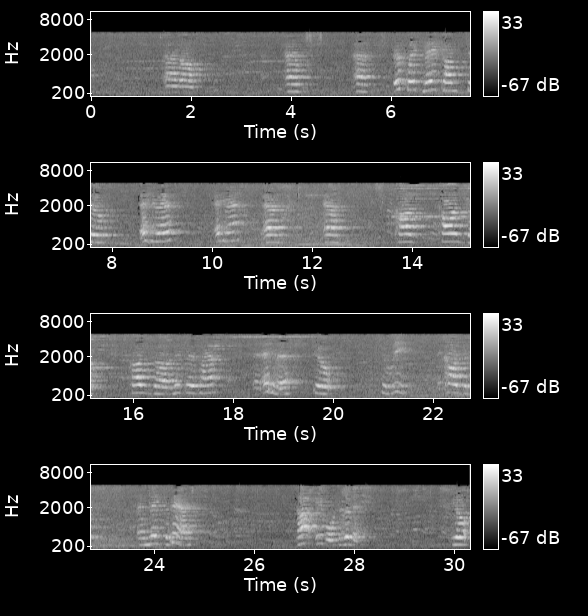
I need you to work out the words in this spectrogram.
and um, and and earthquake may come to Ehime, and and cause cause the cause the nuclear plant and Ehime to to leak and cause the and make Japan not able to live in. You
